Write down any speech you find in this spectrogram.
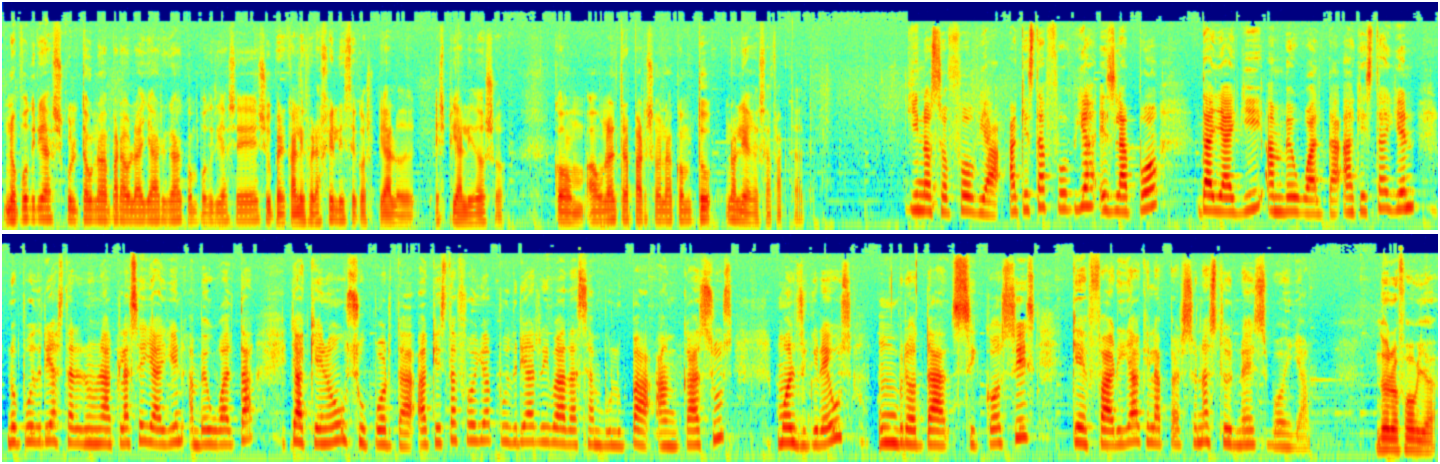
no podria escoltar una paraula llarga com podria ser supercalifragilisticoespialidoso, com a una altra persona com tu no li hagués afectat. Ginosofòbia. Aquesta fòbia és la por de llegir en veu alta. Aquesta gent no podria estar en una classe llegint en veu alta ja que no ho suporta. Aquesta fòbia podria arribar a desenvolupar en casos molt greus un brot de psicosis que faria que la persona es tornés boia. Dorofòbia.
